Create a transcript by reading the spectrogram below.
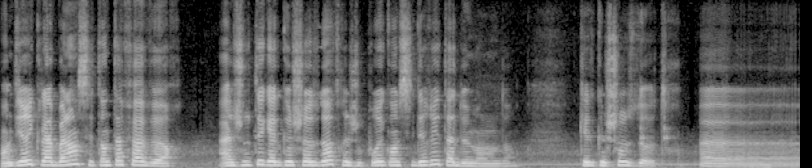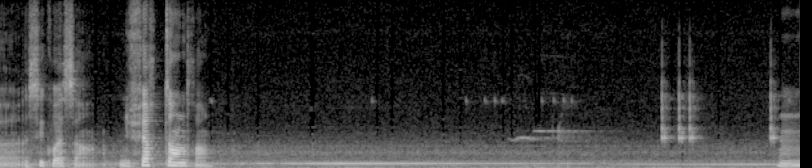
On dirait que la balance est en ta faveur. Ajouter quelque chose d'autre et je pourrais considérer ta demande. Quelque chose d'autre. Euh, c'est quoi ça? Du fer tendre. Hmm.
